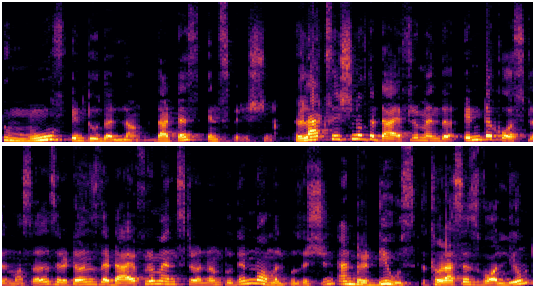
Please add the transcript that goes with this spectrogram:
to move into the lung, that is inspiration. Relaxation of the diaphragm and the intercostal muscles returns the diaphragm and sternum to their normal position and reduce the thoracic volume,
